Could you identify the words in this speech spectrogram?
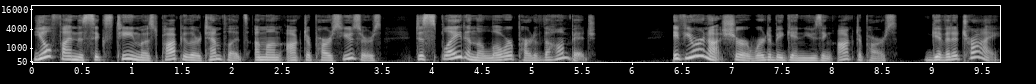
you'll find the 16 most popular templates among Octoparse users displayed in the lower part of the homepage. If you are not sure where to begin using Octoparse, give it a try.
